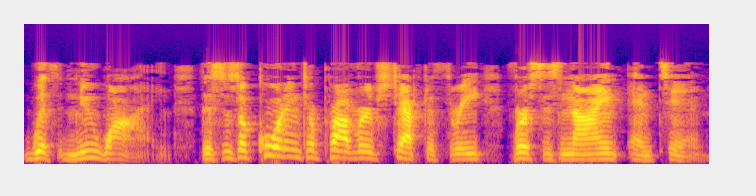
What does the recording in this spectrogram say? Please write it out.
with new wine. This is according to Proverbs chapter 3, verses 9 and 10.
